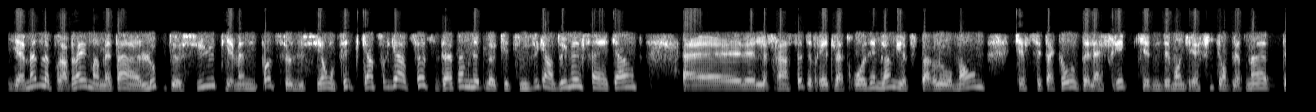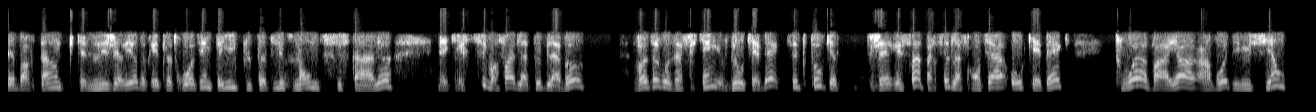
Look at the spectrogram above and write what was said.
il amène le problème en mettant un look dessus, puis il amène pas de solution. Puis quand tu regardes ça, tu te dis attends minute, là, ok, tu me dis qu'en 2050, euh, le français devrait être la troisième langue la plus parlée au monde, que c'est à cause de l'Afrique qui a une démographie complètement débordante, puis que le Nigeria devrait être le troisième pays le plus peuplé du monde d'ici ce temps-là. Mais Christy va faire de la pub là-bas va dire aux Africains, venez au Québec, plutôt que de gérer ça à partir de la frontière au Québec, toi, va ailleurs, envoie des missions.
